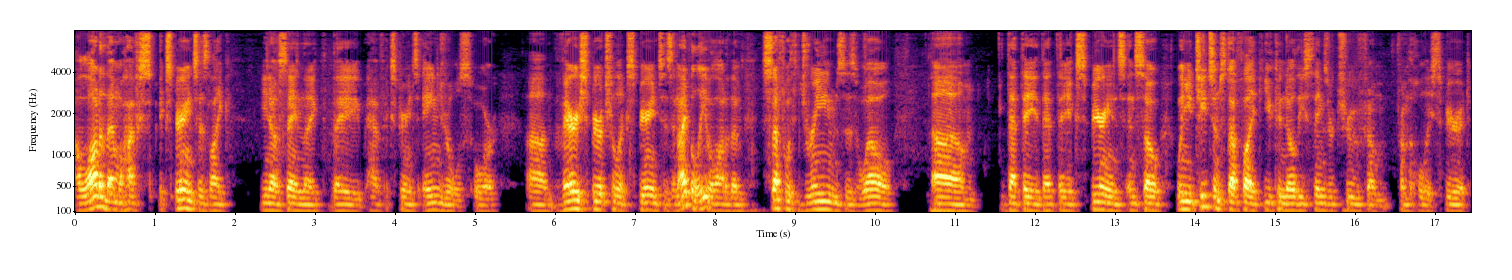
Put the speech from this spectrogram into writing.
a lot of them will have experiences like, you know, saying like they have experienced angels or um, very spiritual experiences. And I believe a lot of them stuff with dreams as well um, that they that they experience. And so when you teach them stuff like you can know these things are true from from the Holy Spirit,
